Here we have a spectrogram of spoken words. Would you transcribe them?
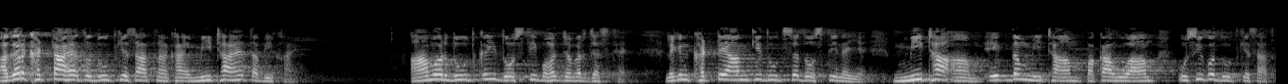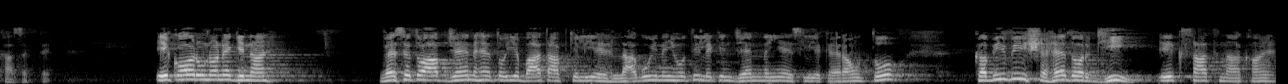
अगर खट्टा है तो दूध के साथ ना खाएँ, मीठा है तभी खाएँ। आम और दूध की दोस्ती बहुत ज़बरदस्त है। लेकिन खट्टे आम की दूध से दोस्ती नहीं है। मीठा आम, एकदम मीठा आम, पका हुआ आम, उसी को दूध के साथ खा सकते एक और उन्होंने गिना है। वैसे तो आप जैन हैं तो ये बात आपके लिए लागू ही नहीं होती, लेकिन जैन नहीं है, इसलिए कह रहा हूँ तो कभी भी शहद और घी एक साथ ना खाएँ।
